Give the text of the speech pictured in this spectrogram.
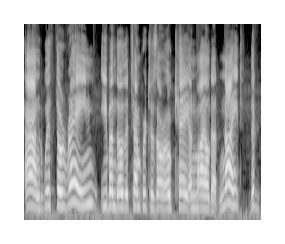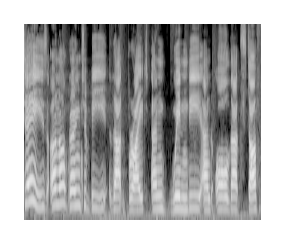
And with the rain, even though the temperatures are okay and mild at night, the days are not going to be that bright and windy and all that stuff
